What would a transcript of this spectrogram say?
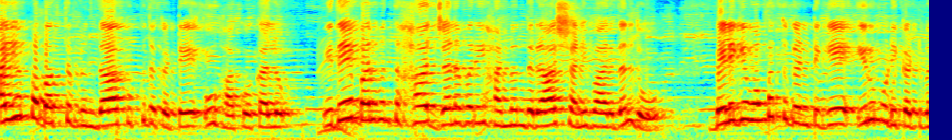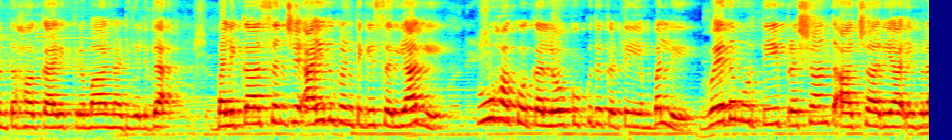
ಅಯ್ಯಪ್ಪ ಭಕ್ತವೃಂದ ಕುಕ್ಕುದಕಟ್ಟೆ ಹೂ ಹಾಕುವ ಕಲ್ಲು. ಇದೇ ಬರುವಂತಹ ಜನವರಿ ಹನ್ನೊಂದರ ಶನಿವಾರದಂದು ಬೆಳಿಗ್ಗೆ ಒಂಬತ್ತು ಗಂಟೆಗೆ ಇರುಮುಡಿ ಕಟ್ಟುವಂತಹ ಕಾರ್ಯಕ್ರಮ ನಡೆಯಲಿದೆ. ಬಳಿಕ ಸಂಜೆ ಐದು ಗಂಟೆಗೆ ಸರಿಯಾಗಿ ಹೂ ಹಾಕುವ ಕಲ್ಲು ಕುಕ್ಕುದಕಟ್ಟೆ ಎಂಬಲ್ಲಿ ವೇದಮೂರ್ತಿ ಪ್ರಶಾಂತ್ ಆಚಾರ್ಯ ಇವರ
